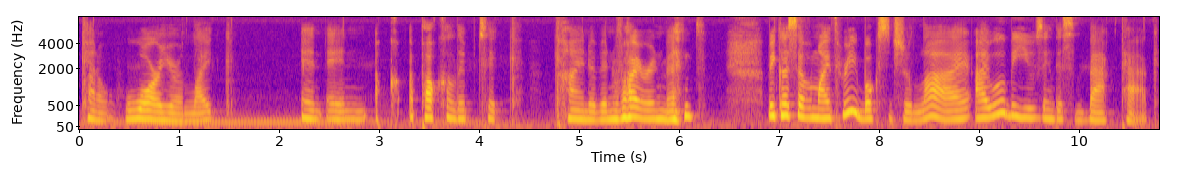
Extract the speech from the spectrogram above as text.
kind of warrior like in an apocalyptic kind of environment, because of my three books July, I will be using this backpack.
